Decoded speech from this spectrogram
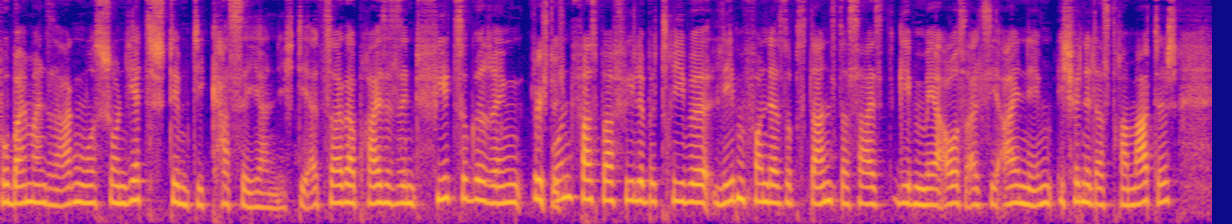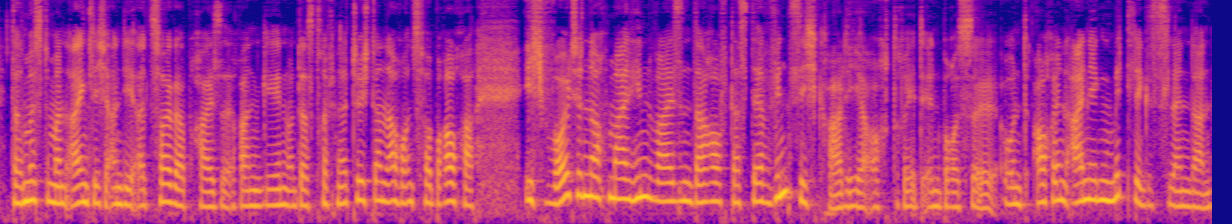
Wobei man sagen muss, schon jetzt stimmt die Kasse ja nicht. Die Erzeugerpreise sind viel zu gering. Richtig. Unfassbar viele Betriebe leben von der Substanz, das heißt, geben mehr aus, als sie einnehmen. Ich finde das dramatisch. Da müsste man eigentlich an die Erzeugerpreise rangehen und das trifft natürlich dann auch uns Verbraucher. Ich wollte noch mal hinweisen darauf, dass der Wind sich gerade hier auch dreht in Brüssel und auch in einigen Mitgliedsländern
